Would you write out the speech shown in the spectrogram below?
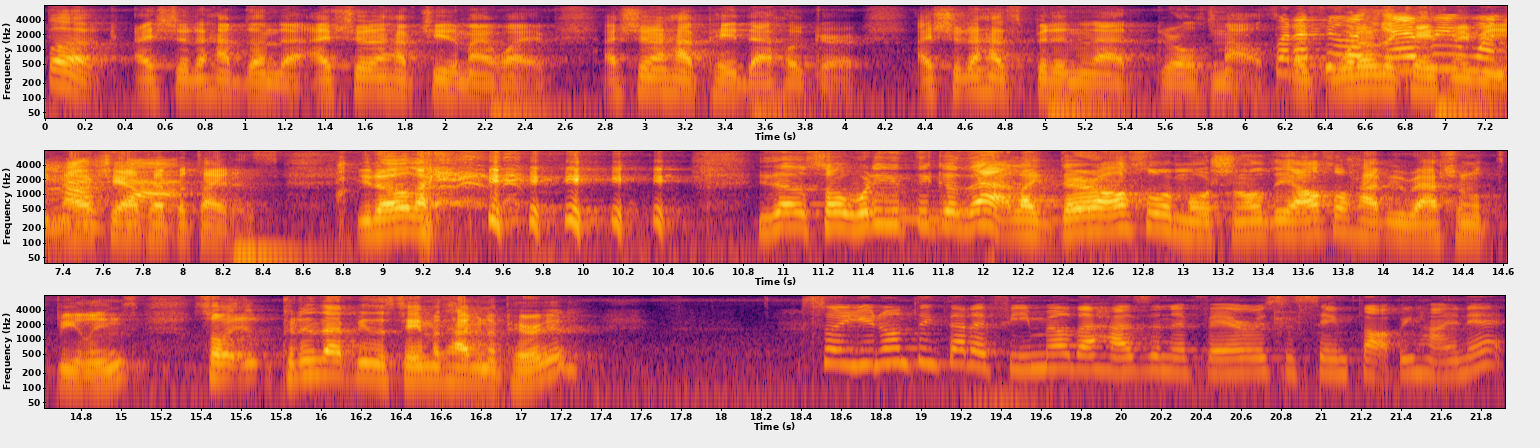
fuck, I shouldn't have done that. I shouldn't have cheated my wife. I shouldn't have paid that hooker. I shouldn't have spit in that girl's mouth. But I feel like everyone Now has she has that. hepatitis. You know, like you know, so what do you think of that? Like they're also emotional, they also have irrational feelings. So it, couldn't that be the same as having a period? So you don't think that a female that has an affair is the same thought behind it?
